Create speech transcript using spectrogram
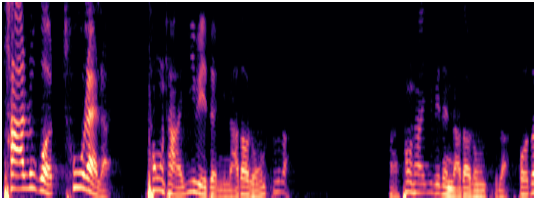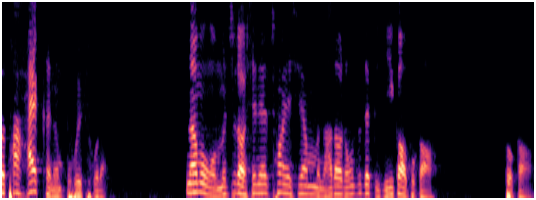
他如果出来了，通常意味着你拿到融资了，啊，通常意味着拿到融资了，否则他还可能不会出来。那么我们知道，现在创业项目拿到融资的比例高不高？不高，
